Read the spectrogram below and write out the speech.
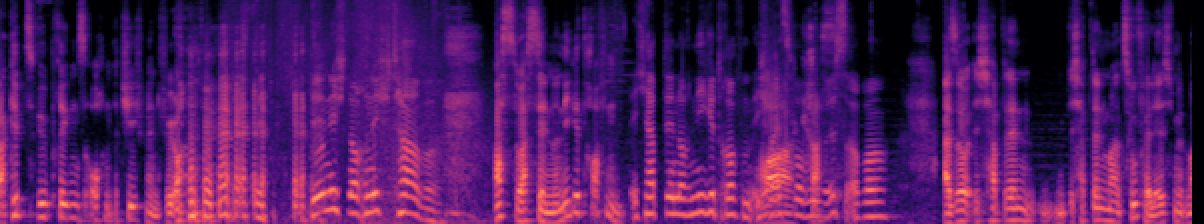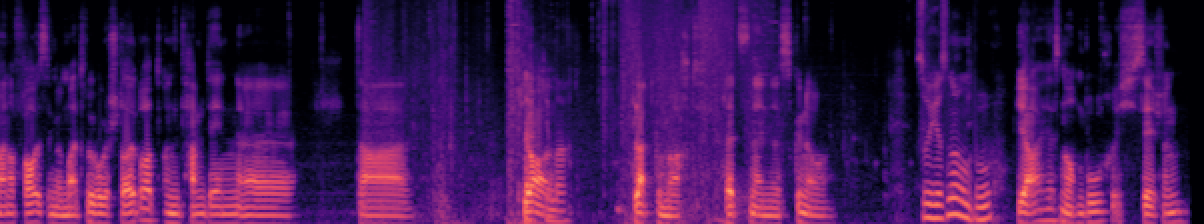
da gibt es übrigens auch ein Achievement für. Den ich noch nicht habe. Was, du hast den noch nie getroffen? Ich habe den noch nie getroffen. Ich Boah, weiß wo er ist, aber Also ich habe den, ich habe den mal zufällig mit meiner Frau sind wir mal drüber gestolpert und haben den äh, da platt Ja. gemacht. platt gemacht. Letzten Endes, genau. So, hier ist noch ein Buch. Ja, hier ist noch ein Buch, ich sehe schon.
